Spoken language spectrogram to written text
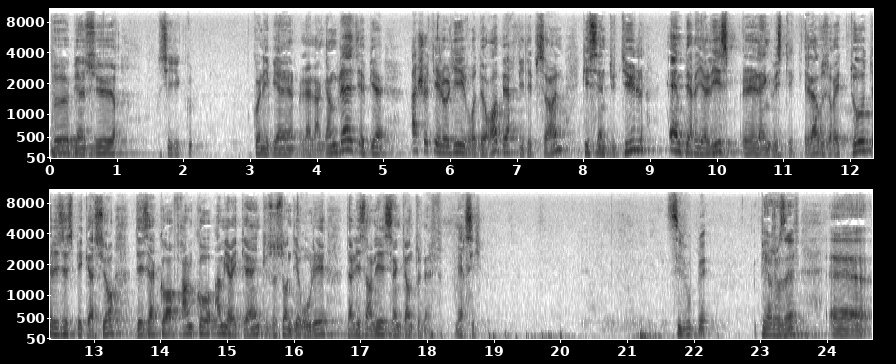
peut, bien sûr, s'il co- connaît bien la langue anglaise, eh bien, acheter le livre de Robert Philipson qui s'intitule Impérialisme linguistique. Et là, vous aurez toutes les explications des accords franco-américains qui se sont déroulés dans les années 59. Merci. S'il vous plaît, Pierre-Joseph. Euh,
